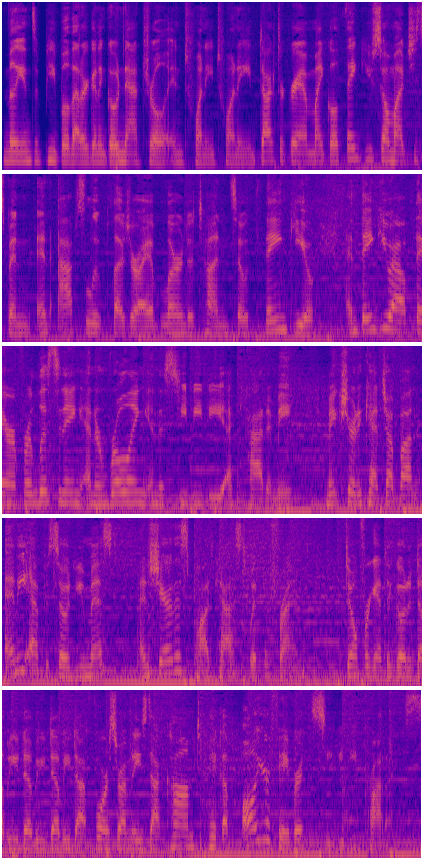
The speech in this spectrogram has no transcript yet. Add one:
millions of people that are going to go natural in 2020. Dr. Graham, Michael, thank you so much. It's been an absolute pleasure. I have learned a ton. So, thank you. And thank you out there for listening and enrolling in the CBD Academy. Make sure to catch up on any episode you missed and share this podcast with a friend. Don't forget to go to www.forestremedies.com to pick up all your favorite CBD products.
